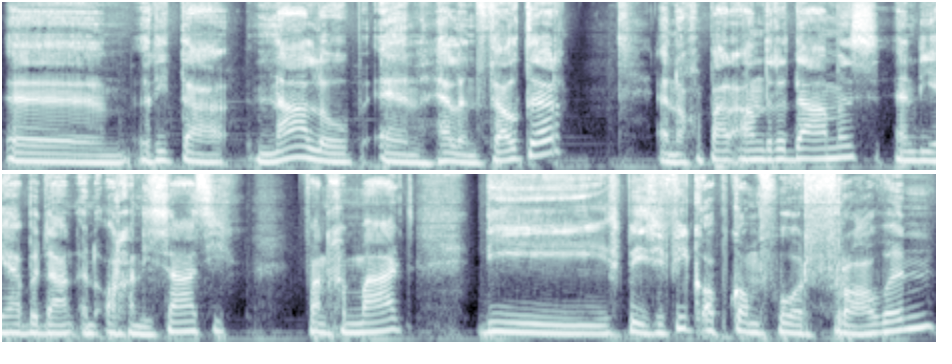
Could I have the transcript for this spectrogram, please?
eh, Rita Naloop en Helen Velter. En nog een paar andere dames. En die hebben dan een organisatie van gemaakt die specifiek opkomt voor vrouwen.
